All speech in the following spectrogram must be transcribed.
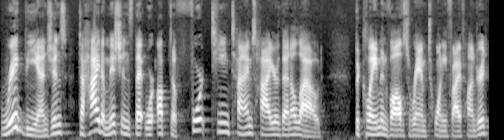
rigged the engines to hide emissions that were up to 14 times higher than allowed. The claim involves Ram 2500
